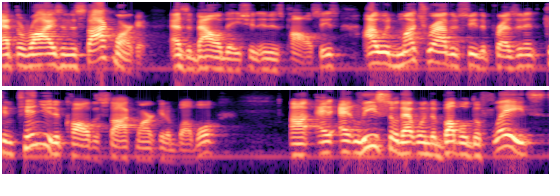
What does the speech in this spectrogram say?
at the rise in the stock market as a validation in his policies. I would much rather see the president continue to call the stock market a bubble uh, at, at least so that when the bubble deflates,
